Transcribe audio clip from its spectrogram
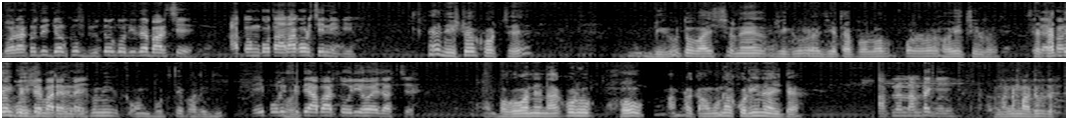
বরাক নদীর জল খুব দ্রুত গতিতে বাড়ছে। আতঙ্ক তারা করছে নাকি? হ্যাঁ নিশ্চয় করছে। বিগত বাইশ সনের যেগুলো যেটা প্রভাব হয়েছিল সেটাতেই বেশি পারেন উঠে। নাই। এখনই বুঝতে পারিনি। এই পরিস্থিতি আবার তৈরি হয়ে যাচ্ছে। ভগবানে না করুক হোক আমরা কামনা করি না এটা। আপনার নামটা কি? আমার নাম মাধব দত্ত।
